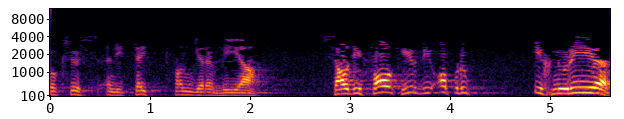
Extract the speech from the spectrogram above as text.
Ook soos in die tyd van Jeremia sal die volk hierdie oproep ignoreer.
